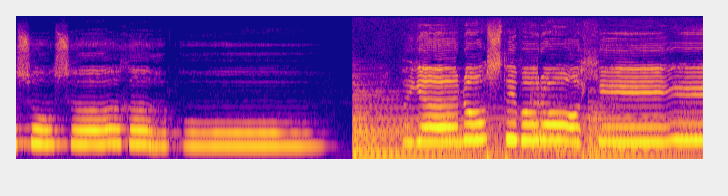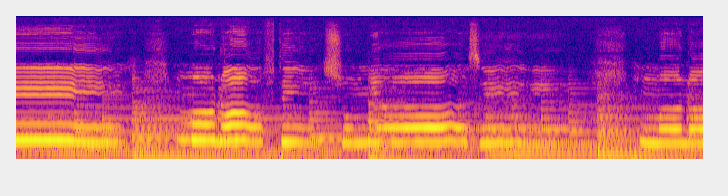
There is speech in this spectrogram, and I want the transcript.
όσο σ' αγαπώ. Βγαίνω στη βροχή. Μόνο αυτή σου μοιάζει. Μάνα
